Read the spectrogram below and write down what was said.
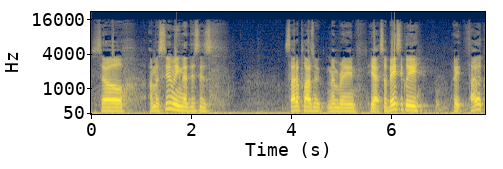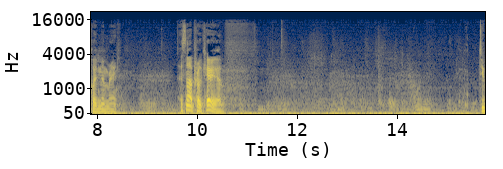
So I'm assuming that this is cytoplasmic membrane. Yeah, so basically, Wait, thylakoid membrane. That's not prokaryote. Do,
